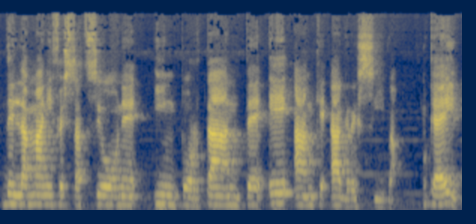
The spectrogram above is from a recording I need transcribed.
della manifestazione importante e anche aggressiva ok?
